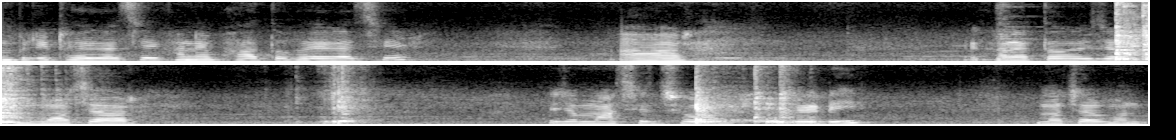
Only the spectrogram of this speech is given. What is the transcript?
কমপ্লিট হয়ে গেছে, এখানে ভাতও হয়ে গেছে। আর এখানে তো এই যে মোচার, এই যে মাছের ঝোল রেডি মোচার ঘন্ট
